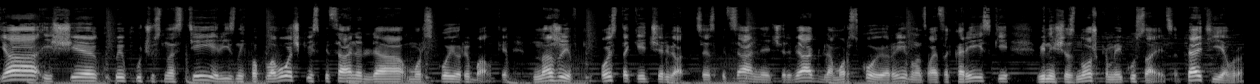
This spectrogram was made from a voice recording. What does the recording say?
я іще купив кучу снастей, різних поплавочків спеціально для морської рибалки. Наживки, ось такий черв'як. Це спеціальний черв'як для морської риби, називається корейський. Він іще з ножками і кусається. 5 євро.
